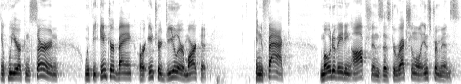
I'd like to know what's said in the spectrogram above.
if we are concerned with the interbank or interdealer market. In fact, motivating options as directional instruments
